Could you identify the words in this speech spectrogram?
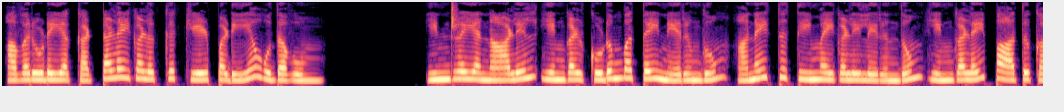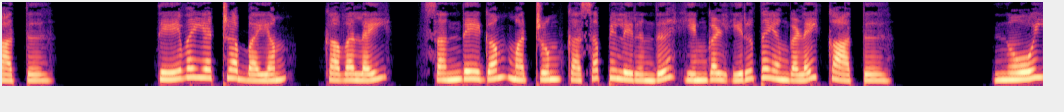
அவருடைய கட்டளைகளுக்குக் கீழ்ப்படிய உதவும். இன்றைய நாளில் எங்கள் குடும்பத்தை நெருங்கும் அனைத்து தீமைகளிலிருந்தும் எங்களை பாதுகாத்து. தேவையற்ற பயம் கவலை சந்தேகம் மற்றும் கசப்பிலிருந்து எங்கள் இருதயங்களை காத்து. நோய்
